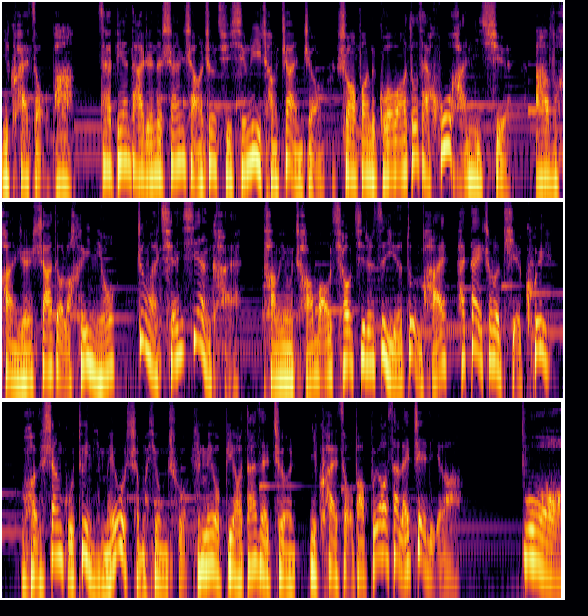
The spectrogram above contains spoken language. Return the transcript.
你快走吧！在边达人的山上正举行了一场战争，双方的国王都在呼喊你去。阿富汗人杀掉了黑牛，正往前线开。他们用长矛敲击着自己的盾牌，还戴上了铁盔。”我的山谷对你没有什么用处，你没有必要待在这里。你快走吧，不要再来这里了。不，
